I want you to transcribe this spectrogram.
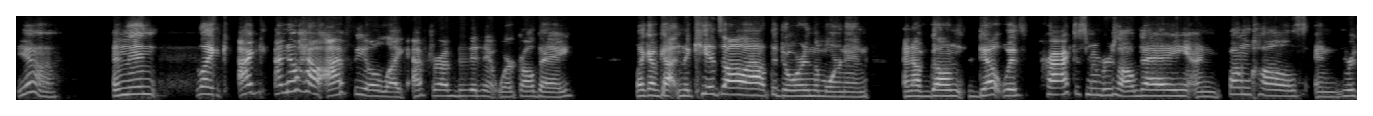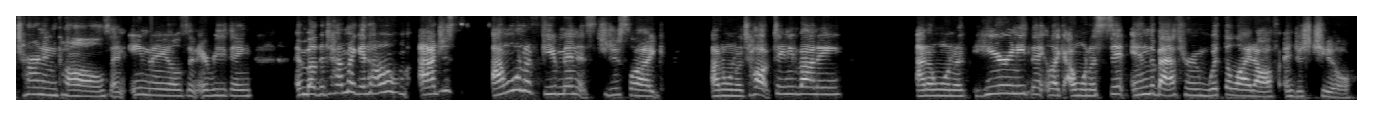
Yeah. And then like I I know how I feel like after I've been at work all day. Like I've gotten the kids all out the door in the morning and I've gone dealt with practice members all day and phone calls and returning calls and emails and everything. And by the time I get home, I just I want a few minutes to just like I don't want to talk to anybody. I don't want to hear anything. Like I want to sit in the bathroom with the light off and just chill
